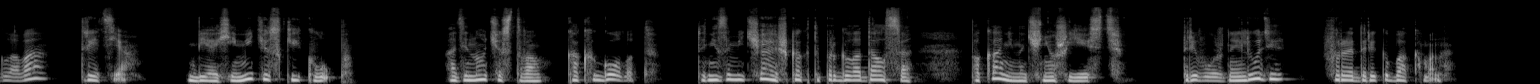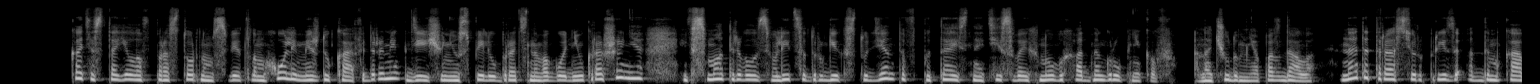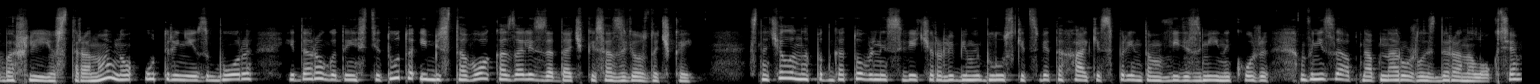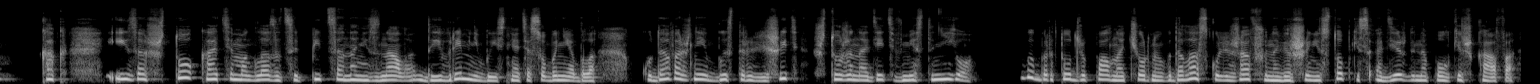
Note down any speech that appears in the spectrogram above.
Глава третья. Биохимический клуб. Одиночество, как голод. Ты не замечаешь, как ты проголодался, пока не начнешь есть. Тревожные люди. Фредерик Бакман. Катя стояла в просторном светлом холле между кафедрами, где еще не успели убрать новогодние украшения, и всматривалась в лица других студентов, пытаясь найти своих новых одногруппников. Она чудом не опоздала. На этот раз сюрпризы от дымка обошли ее стороной, но утренние сборы и дорога до института и без того оказались задачкой со звездочкой. Сначала на подготовленной с вечера любимой блузке цвета хаки с принтом в виде змеиной кожи внезапно обнаружилась дыра на локте. Как и за что Катя могла зацепиться, она не знала, да и времени выяснять особо не было. Куда важнее быстро решить, что же надеть вместо нее – Выбор тут же пал на черную водолазку, лежавшую на вершине стопки с одеждой на полке шкафа.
